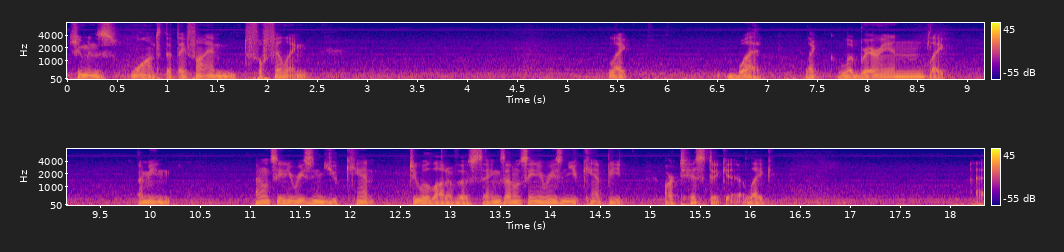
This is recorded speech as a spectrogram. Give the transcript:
humans want, that they find fulfilling. Like, what? Like, librarian? Like, I mean, I don't see any reason you can't do a lot of those things. I don't see any reason you can't be artistic. Like, I,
